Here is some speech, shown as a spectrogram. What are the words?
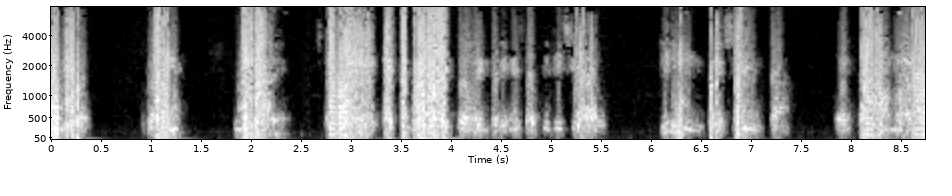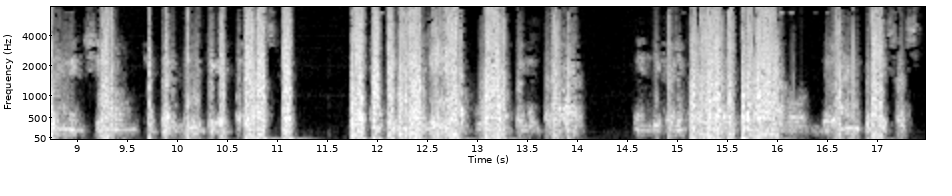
cambio, este proyecto de inteligencia artificial presenta esta nueva dimensión que permite que puedas esta tecnología pueda penetrar en diferentes áreas de trabajo de las empresas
